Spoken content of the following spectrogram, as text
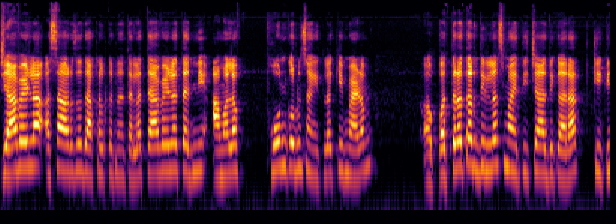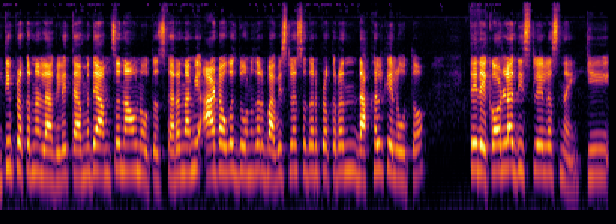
ज्या वेळेला असा अर्ज दाखल करण्यात आला त्यावेळेला त्यांनी आम्हाला फोन करून सांगितलं की मॅडम पत्र तर दिलंच माहितीच्या अधिकारात की किती प्रकरणं लागले त्यामध्ये आमचं नाव नव्हतंच. कारण आम्ही आठ ऑगस्ट दोन हजार बावीसला सदर प्रकरण दाखल केलं होतं. ते रेकॉर्डला दिसलेलंच नाही की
